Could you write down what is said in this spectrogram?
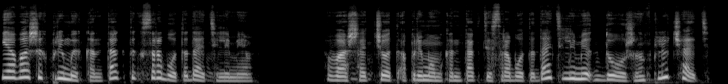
и о ваших прямых контактах с работодателями. Ваш отчет о прямом контакте с работодателями должен включать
